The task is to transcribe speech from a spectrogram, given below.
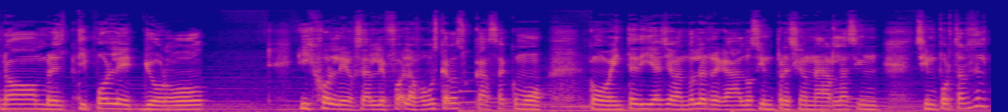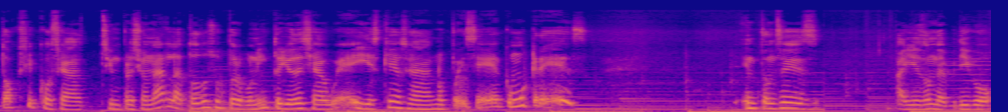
No, hombre, el tipo le lloró híjole, o sea, le fue, la fue a buscar a su casa como, como 20 días llevándole regalos, sin presionarla, sin, sin portarse el tóxico, o sea, sin presionarla, todo súper bonito. Yo decía, güey, es que, o sea, no puede ser, ¿cómo crees? Entonces, ahí es donde digo,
